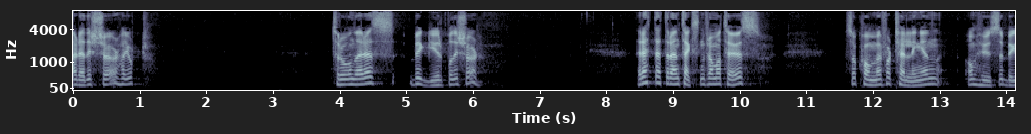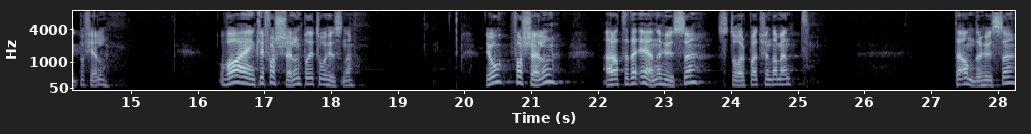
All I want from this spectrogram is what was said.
er det de sjøl har gjort. Troen deres bygger på de sjøl. Rett etter den teksten fra Matteus så kommer fortellingen om huset bygd på fjell. Og hva er egentlig forskjellen på de to husene? Jo, forskjellen er at det ene huset står på et fundament. Det andre huset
